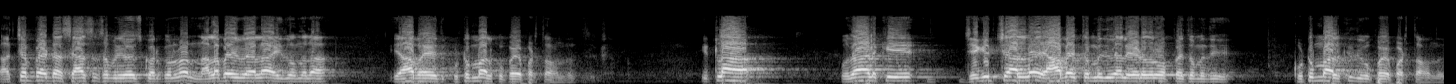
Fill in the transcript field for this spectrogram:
అచ్చంపేట శాసనసభ నియోజకవర్గంలో నలభై వేల ఐదు వందల యాభై ఐదు కుటుంబాలకు ఉపయోగపడతా ఉంది ఇట్లా ఉదాహరణకి జగిత్యాల్లో యాభై తొమ్మిది వేల ఏడు వందల ముప్పై తొమ్మిది కుటుంబాలకి ఇది ఉపయోగపడతా ఉంది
